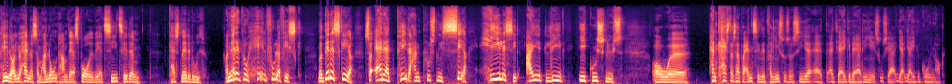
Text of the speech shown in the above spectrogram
Peter og Johannes, som har lånt ham deres båd, ved at sige til dem, kast nettet ud. Og nettet blev helt fuld af fisk. Når det der sker, så er det, at Peter han pludselig ser hele sit eget liv i Guds lys. Og øh, han kaster sig på ansigtet for Jesus og siger, at, at jeg ikke er værdig Jesus, jeg, jeg, jeg er ikke god nok.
